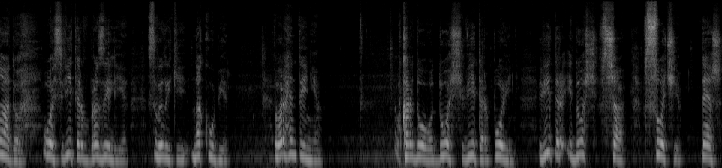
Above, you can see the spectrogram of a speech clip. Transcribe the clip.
Торнадо. Ось вітер в Бразилії великий, на Кубі, в Аргентині, в Кардово, дощ, вітер, повінь. Вітер і дощ в США, в Сочі теж.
